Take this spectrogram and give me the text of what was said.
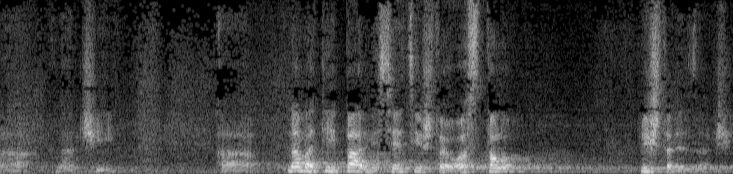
a, znači, a, nama ti par mjeseci što je ostalo, ništa ne znači.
